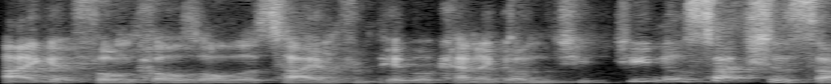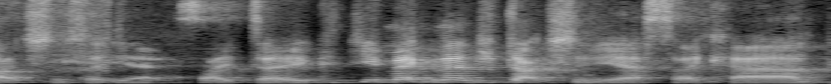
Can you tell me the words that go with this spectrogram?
I get phone calls all the time from people kind of going, "Do you know such and such?" And say, "Yes, I do." Could you make an introduction? Yes, I can.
